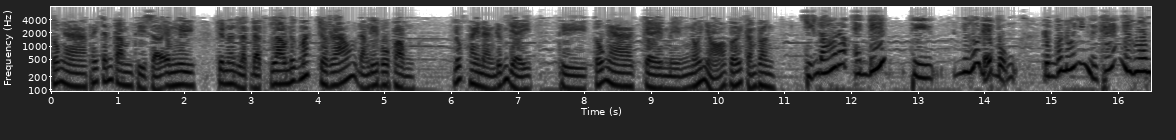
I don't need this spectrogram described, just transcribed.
Tố Nga thấy chánh tâm thì sợ em nghi, cho nên lật đật lau nước mắt cho ráo đặng đi vô phòng. Lúc hai nàng đứng dậy, thì Tố Nga kề miệng nói nhỏ với Cẩm Vân. Chuyện đó đó em biết, thì nhớ để bụng, đừng có nói với người khác nghe hôn,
